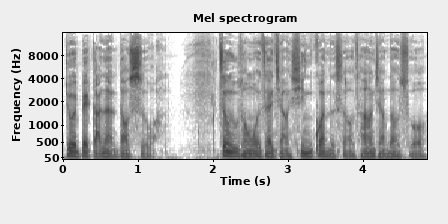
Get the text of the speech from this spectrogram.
就会被感染到死亡。正如同我在讲新冠的时候，常常讲到说，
